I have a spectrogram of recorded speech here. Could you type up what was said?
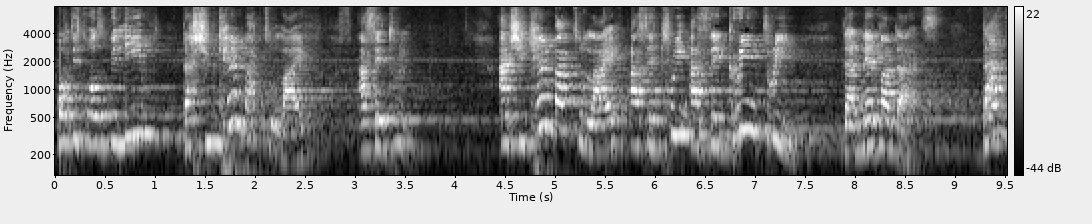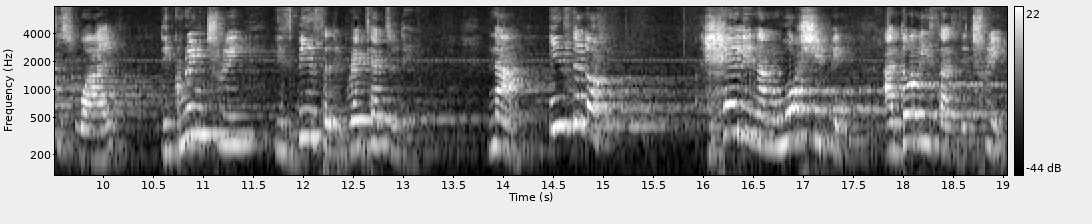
but it was believed that she came back to life as a tree. And she came back to life as a tree, as a green tree that never dies. That is why the green tree is being celebrated today. Now, instead of hailing and worshipping Adonis as the tree,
